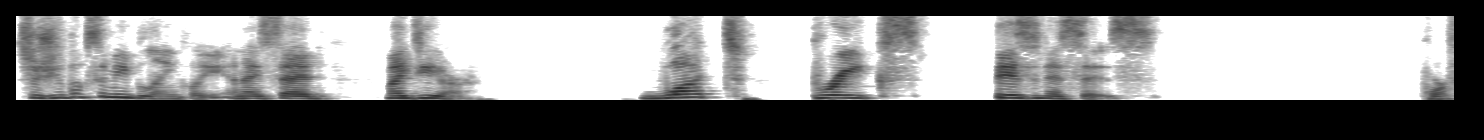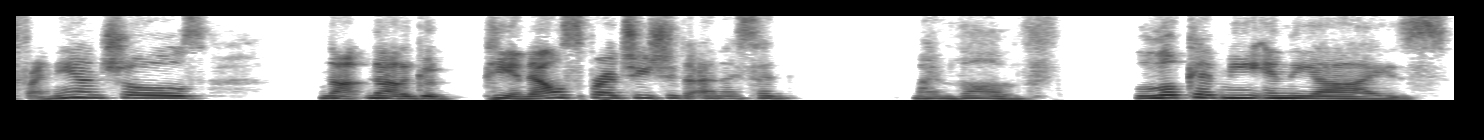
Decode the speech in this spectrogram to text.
So she looks at me blankly and i said my dear what breaks businesses. Poor financials, not, not a good P&L spreadsheet. And I said, my love, look at me in the eyes.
